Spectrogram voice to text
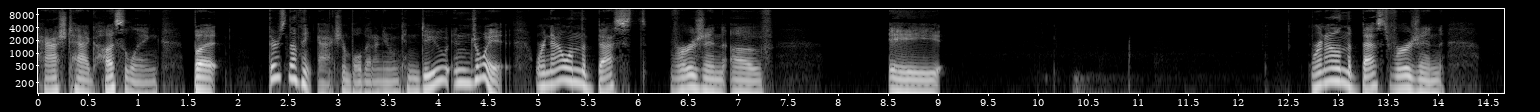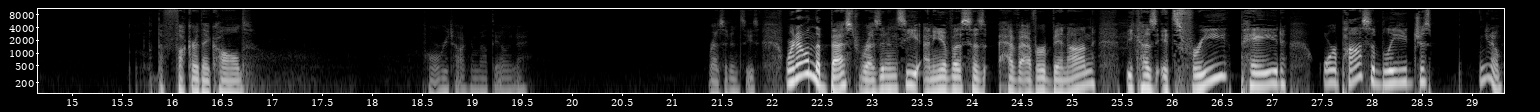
hashtag hustling, but there's nothing actionable that anyone can do. Enjoy it. We're now on the best version of a we're now on the best version what the fuck are they called? What were we talking about the other day? Residencies? We're now in the best residency any of us has have ever been on because it's free paid or possibly just you know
